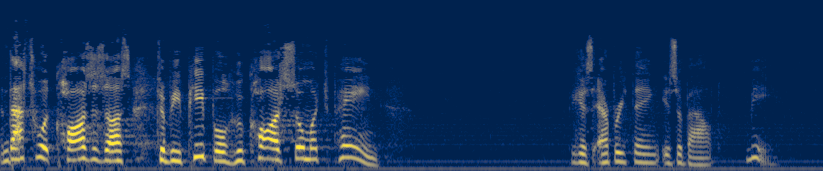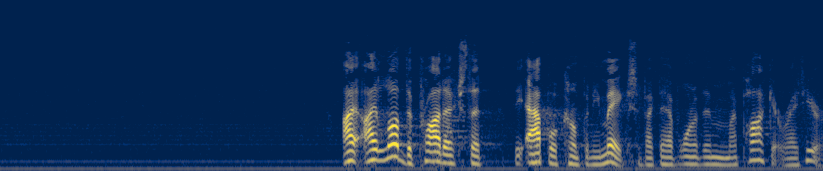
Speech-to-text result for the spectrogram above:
And that's what causes us to be people who cause so much pain. Because everything is about me. I, I love the products that the Apple company makes. In fact, I have one of them in my pocket right here.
